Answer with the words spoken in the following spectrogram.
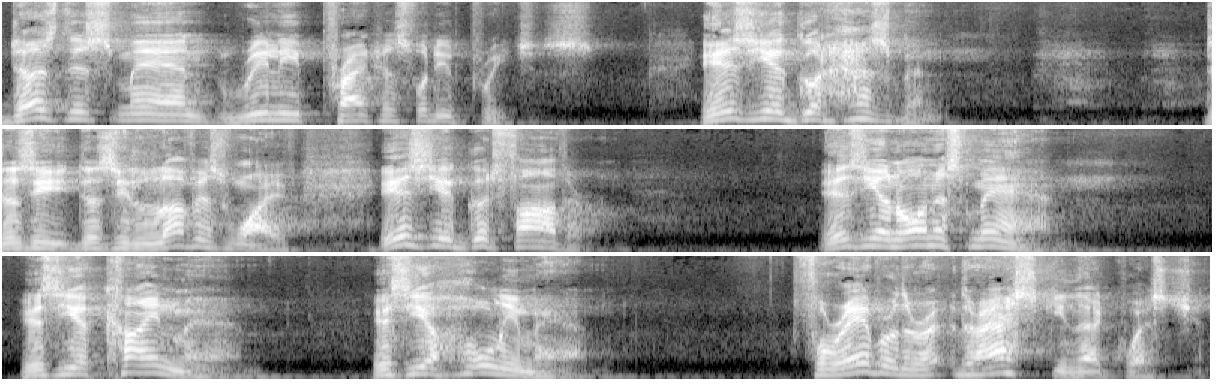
does this man really practice what he preaches? Is he a good husband? Does he, does he love his wife? Is he a good father? Is he an honest man? Is he a kind man? Is he a holy man? Forever they're, they're asking that question.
